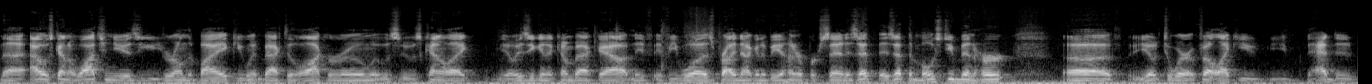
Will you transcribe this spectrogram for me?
Uh, I was kind of watching you as you, were on the bike. You went back to the locker room. It was it was kind of like you know is he going to come back out? And if, if he was, probably not going to be 100. percent Is that is that the most you've been hurt? Uh, you know, to where it felt like you you had to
